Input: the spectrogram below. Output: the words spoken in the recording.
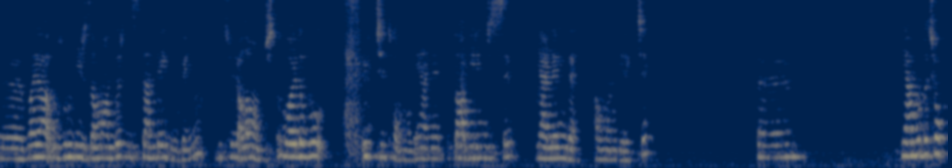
Ee, bayağı uzun bir zamandır listemdeydi bu benim. Bir türlü alamamıştım. Bu arada bu ilk cilt olmalı. Yani bu daha birincisi. Diğerlerini de almam gerekecek. Ee, yani burada çok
